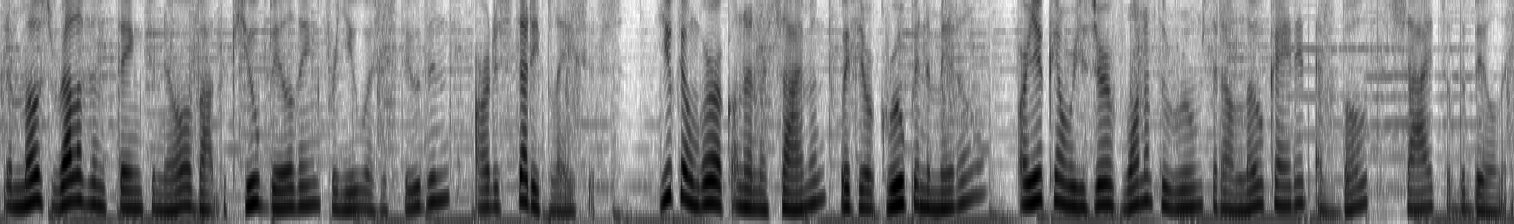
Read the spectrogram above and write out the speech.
The most relevant thing to know about the CUBE building for you as a student are the study places. You can work on an assignment with your group in the middle, or you can reserve one of the rooms that are located at both sides of the building.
